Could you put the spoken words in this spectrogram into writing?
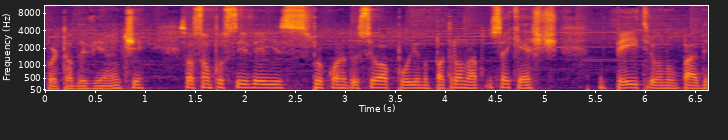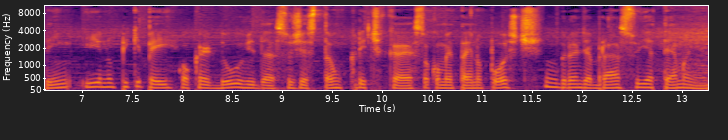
Portal Deviante, só são possíveis por conta do seu apoio no patronato do SciCast, no Patreon, no Padrim e no PicPay. Qualquer dúvida, sugestão, crítica é só comentar aí no post. Um grande abraço e até amanhã.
